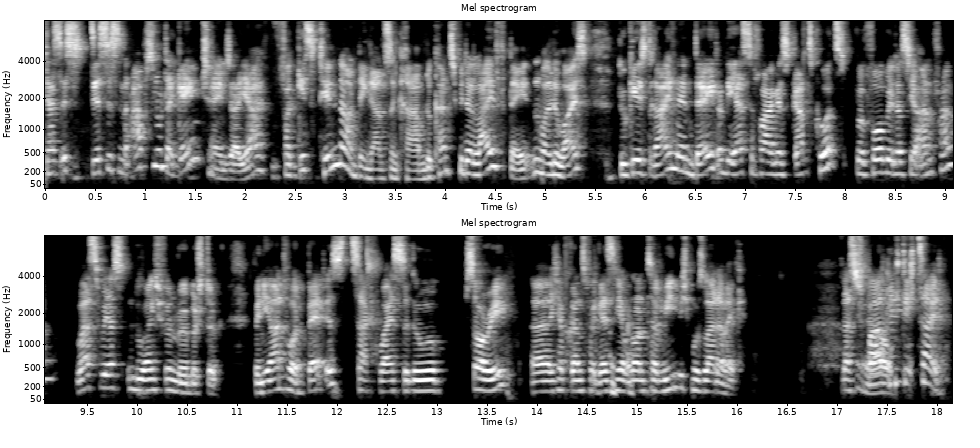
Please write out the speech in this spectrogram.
das ist, das ist ein absoluter Gamechanger, ja. Vergiss Tinder und den ganzen Kram. Du kannst wieder live daten, weil du weißt, du gehst rein in ein Date und die erste Frage ist ganz kurz, bevor wir das hier anfangen. Was wärst denn du eigentlich für ein Möbelstück? Wenn die Antwort Bett ist, zack, weißt du, du, sorry, äh, ich habe ganz vergessen, ich habe noch einen Termin, ich muss leider weg. Das spart ja. richtig Zeit.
